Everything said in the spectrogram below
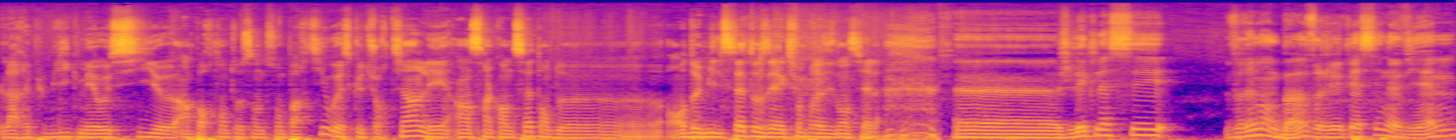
la, République, mais aussi euh, importante au sein de son parti, ou est-ce que tu retiens les 1,57 en, en 2007 aux élections présidentielles? Je l'ai classé vraiment bas, je l'ai classé 9ème,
